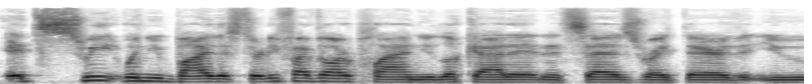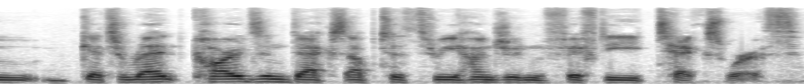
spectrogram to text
it's sweet when you buy this $35 plan you look at it and it says right there that you get to rent cards and decks up to 350 ticks worth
